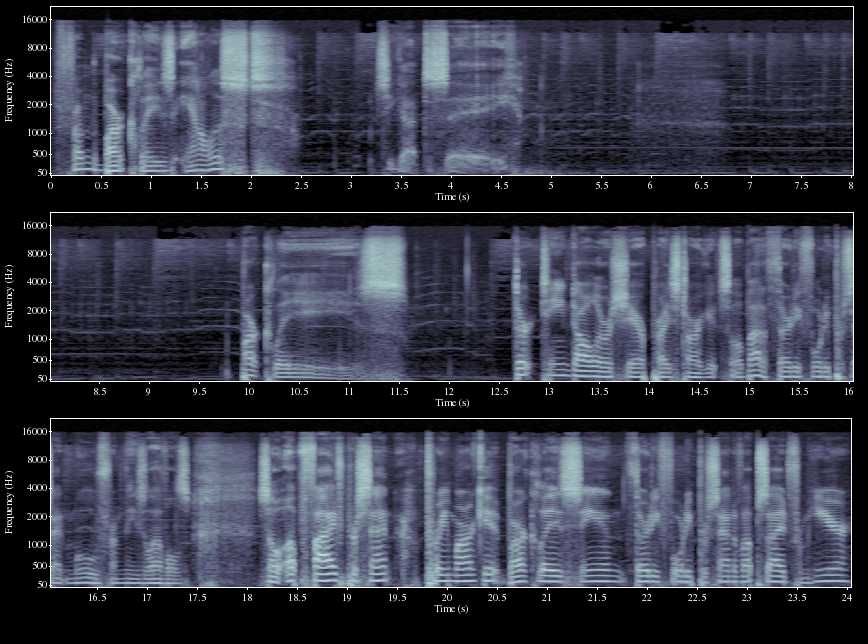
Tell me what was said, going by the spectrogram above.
From the Barclays analyst, what's he got to say? Barclays. $13 share price target, so about a 30 40% move from these levels. So up 5% pre market. Barclays seeing 30 40% of upside from here.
